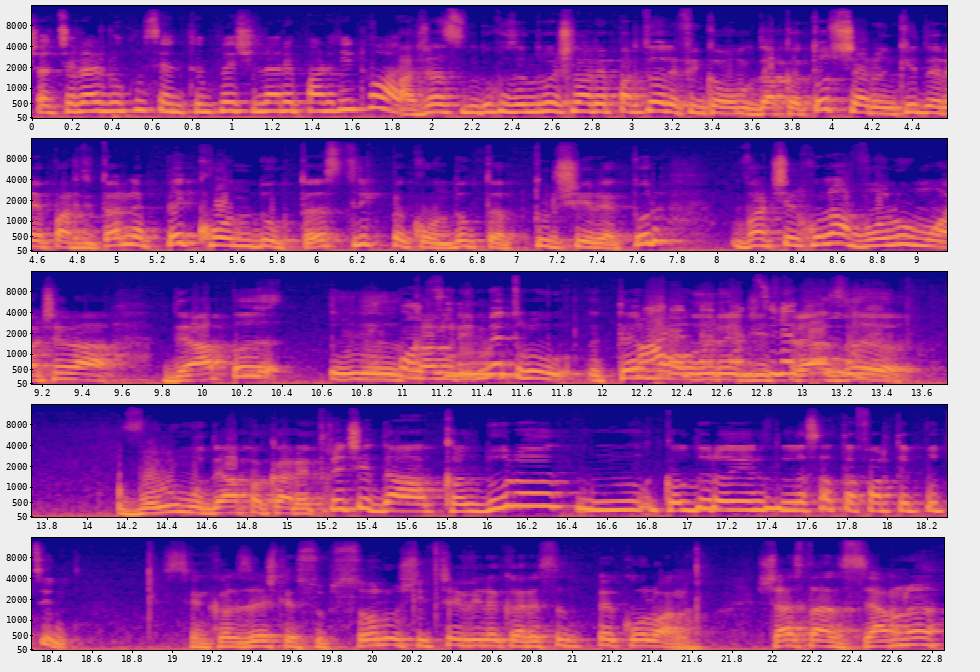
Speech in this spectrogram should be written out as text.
Și același lucru se întâmplă și la repartitoare. Așa lucru se întâmplă și la repartitoare, fiindcă dacă toți și-ar închide repartitoarele pe conductă, strict pe conductă, tur și retur, va circula volumul acela de apă, uh, calorimetrul termo înregistrează volumul de apă care trece, dar căldură, căldură e lăsată foarte puțin. Se încălzește subsolul și țevile care sunt pe coloană. Și asta înseamnă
